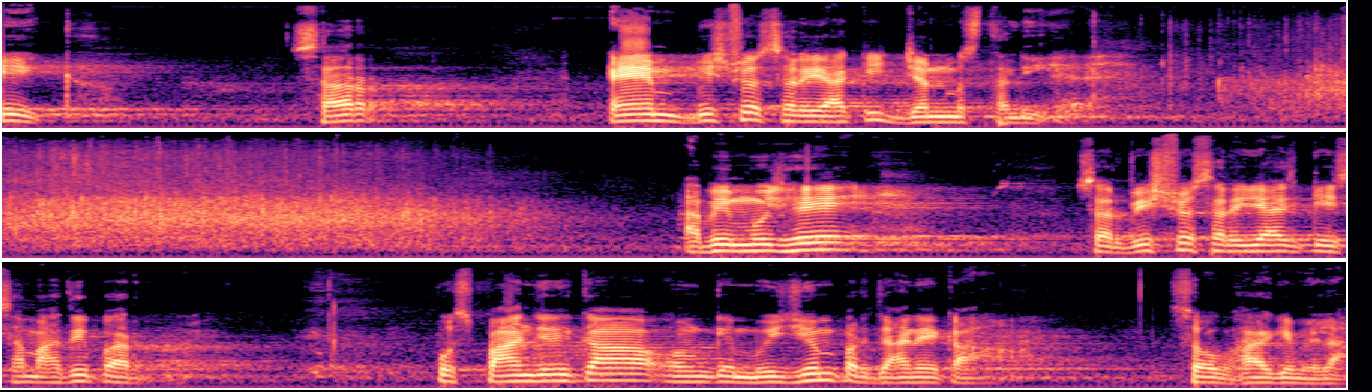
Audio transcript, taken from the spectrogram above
एक सर एम विश्वेश्वरैया की जन्मस्थली है। अभी मुझे सर विश्वेश्वरैया की समाधि पर पुष्पांजलि का और उनके म्यूज़ियम पर जाने का सौभाग्य मिला।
